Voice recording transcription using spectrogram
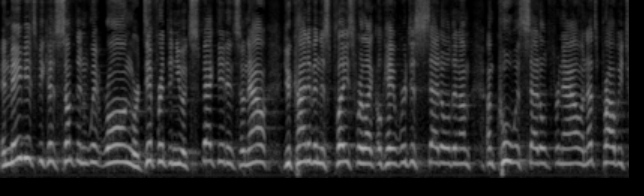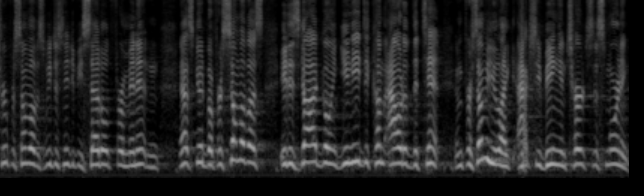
and maybe it's because something went wrong or different than you expected. And so now you're kind of in this place where, like, okay, we're just settled and I'm, I'm cool with settled for now. And that's probably true for some of us. We just need to be settled for a minute and that's good. But for some of us, it is God going, you need to come out of the tent. And for some of you, like actually being in church this morning,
